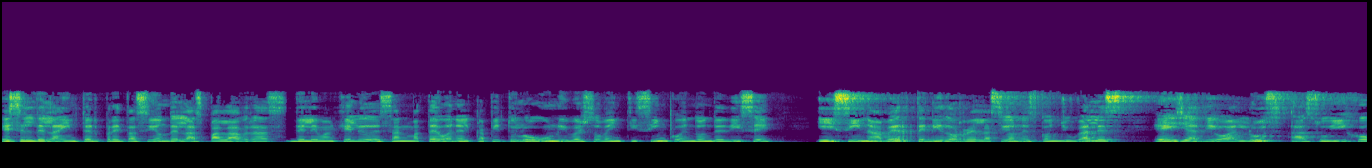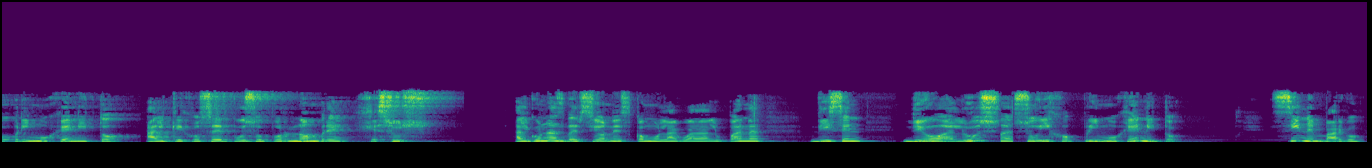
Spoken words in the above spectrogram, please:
es el de la interpretación de las palabras del Evangelio de San Mateo en el capítulo 1 y verso 25, en donde dice, y sin haber tenido relaciones conyugales, ella dio a luz a su hijo primogénito, al que José puso por nombre Jesús. Algunas versiones, como la guadalupana, dicen dio a luz a su hijo primogénito. Sin embargo,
